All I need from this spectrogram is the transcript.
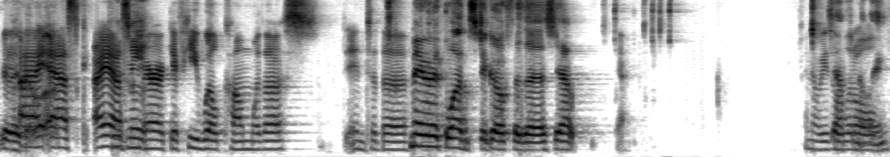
They're going to go I ask I ask me- Merrick if he will come with us into the Merrick wants to go for this. Yep, Yeah. I know he's definitely. a little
